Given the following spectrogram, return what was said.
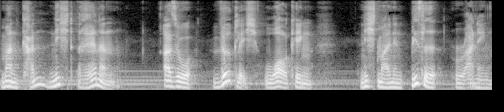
Man kann nicht rennen. Also wirklich Walking, nicht mal ein bisschen Running.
